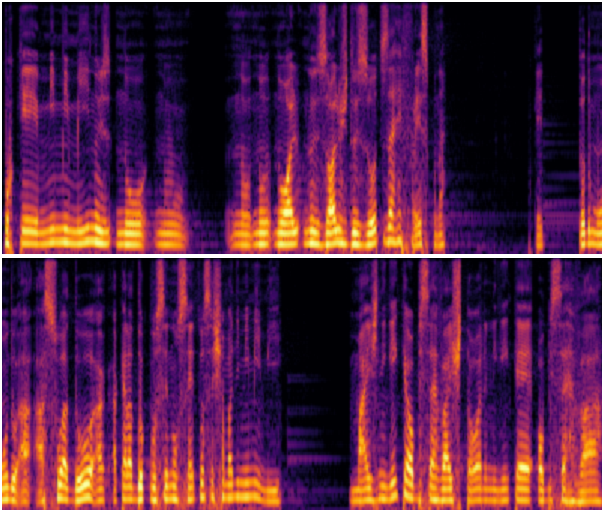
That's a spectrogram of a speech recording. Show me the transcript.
Porque mimimi no, no, no, no, no, no olho, nos olhos dos outros é refresco, né? Porque todo mundo, a, a sua dor, a, aquela dor que você não sente, você chama de mimimi. Mas ninguém quer observar a história, ninguém quer observar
